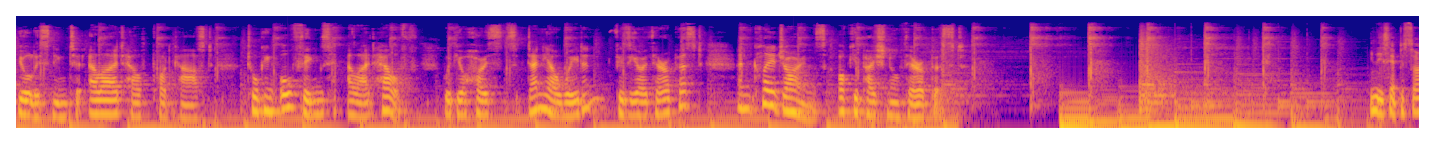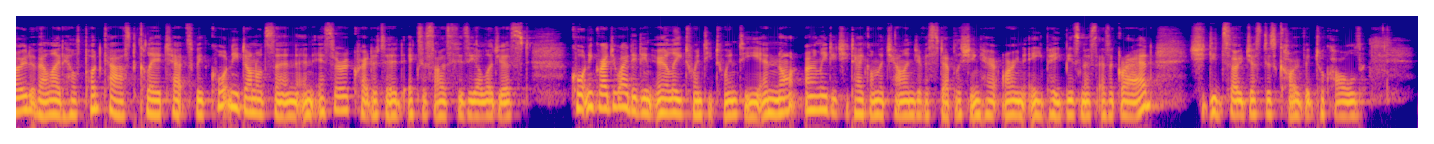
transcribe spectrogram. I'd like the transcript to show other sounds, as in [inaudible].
You're listening to Allied Health Podcast, talking all things allied health, with your hosts Danielle Whedon, physiotherapist, and Claire Jones, occupational therapist. In this episode of Allied Health Podcast, Claire chats with Courtney Donaldson, an ESSA accredited exercise physiologist. Courtney graduated in early 2020, and not only did she take on the challenge of establishing her own EP business as a grad, she did so just as COVID took hold.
